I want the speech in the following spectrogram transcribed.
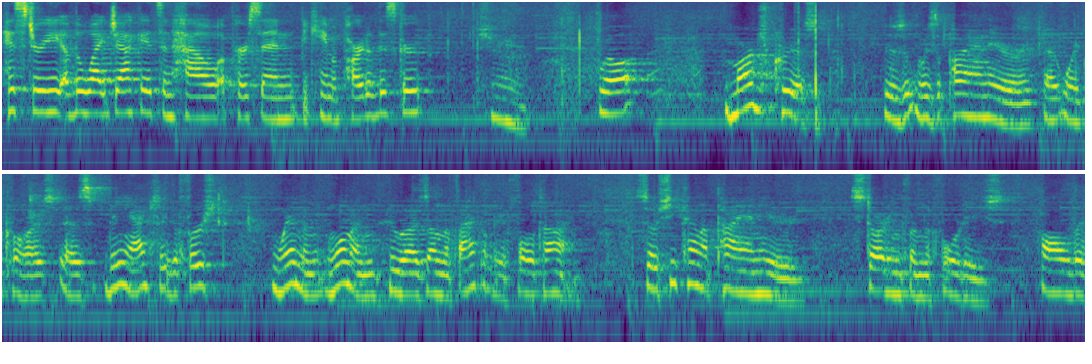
history of the White Jackets and how a person became a part of this group? Sure. Well, Marge Crisp is, was a pioneer at Wake Forest as being actually the first women, woman who was on the faculty full time. So she kind of pioneered, starting from the 40s, all the,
